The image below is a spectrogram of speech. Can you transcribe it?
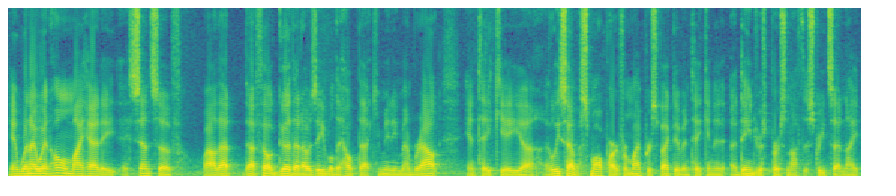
And when I went home, I had a, a sense of, wow, that, that felt good that I was able to help that community member out and take a, uh, at least have a small part from my perspective in taking a, a dangerous person off the streets that night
